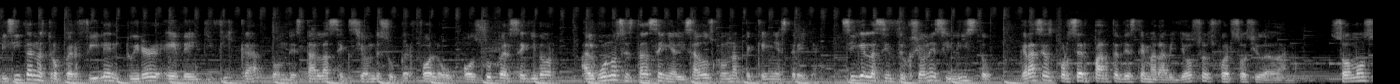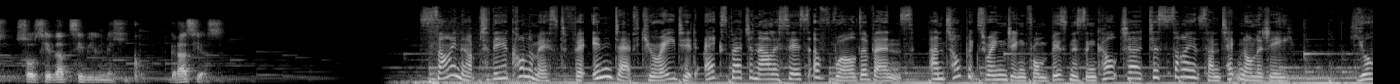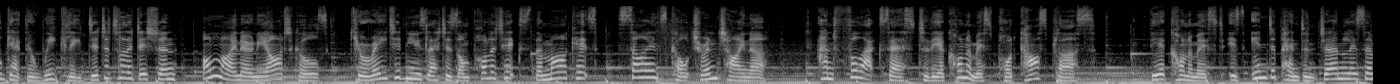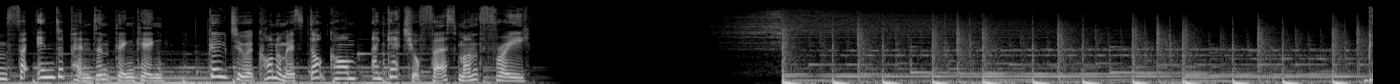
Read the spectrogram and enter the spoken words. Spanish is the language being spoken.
Visita nuestro perfil en Twitter e identifica dónde está la sección de Superfollow o Super Seguidor. Algunos están señalizados con una pequeña estrella. Sigue las instrucciones y listo. Gracias por ser parte de este maravilloso esfuerzo ciudadano. Somos Sociedad Civil México. Gracias. Sign up to The Economist for in depth curated expert analysis of world events and topics ranging from business and culture to science and technology. You'll get the weekly digital edition, online only articles, curated newsletters on politics, the markets, science, culture, and China, and full access to The Economist Podcast Plus. The Economist is independent journalism for independent thinking. Go to economist.com and get your first month free.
